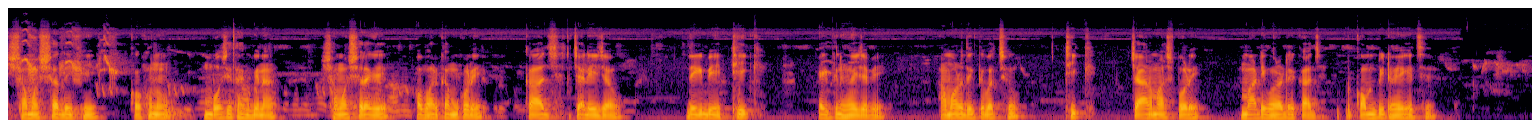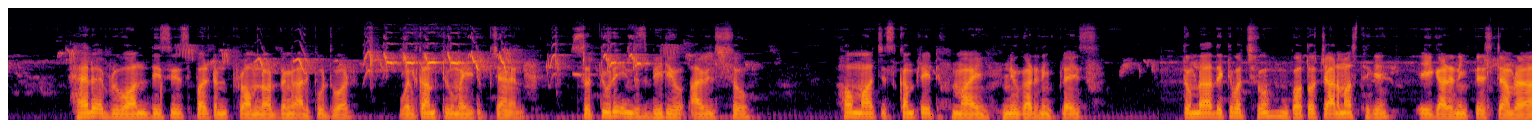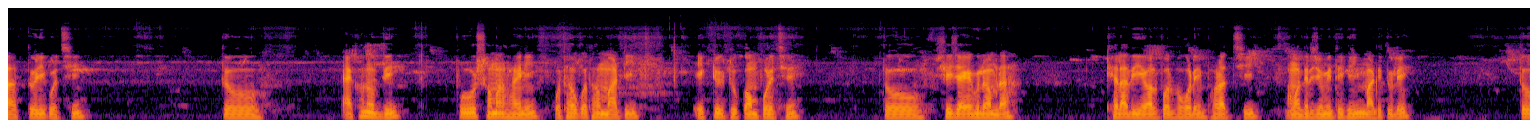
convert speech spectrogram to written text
সমস্যা দেখে কখনো বসে থাকবে না। সমস্যার আগে ওভারকাম করে কাজ চালিয়ে যাও। দেখবে ঠিক একদিন হয়ে যাবে। আমারও দেখতে পাচ্ছ, ঠিক চার মাস পরে মাটি ভরাটের কাজ কমপ্লিট হয়ে গেছে। Hello everyone, this is Paltan from North Bengal Alipurduar. Welcome to my YouTube channel. So today in this video I will show how much is complete my new gardening place. তোমরা দেখতে পাচ্ছ গত চার মাস থেকে এই gardening প্লেসটা আমরা তৈরি করছি তো এখন অবধি পুরো সমান হয়নি কোথাও কোথাও মাটি একটু একটু কম পড়েছে তো সেই জায়গাগুলো আমরা ঠেলা দিয়ে অল্প অল্প করে ভরাচ্ছি আমাদের জমি থেকেই মাটি তুলে তো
